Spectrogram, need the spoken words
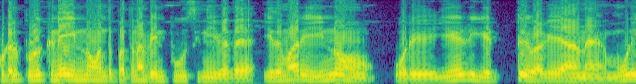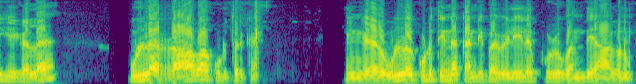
குடல் புழுக்குனே இன்னும் வந்து பார்த்தோன்னா வெண்பூசணி விதை. இது மாதிரி இன்னும் ஒரு ஏழு எட்டு வகையான மூலிகைகளை உள்ள ராவா கொடுத்துருக்கேன். நீங்க உள்ள கொடுத்தீங்கன்னா கண்டிப்பா வெளியில புழு வந்தே ஆகணும்.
